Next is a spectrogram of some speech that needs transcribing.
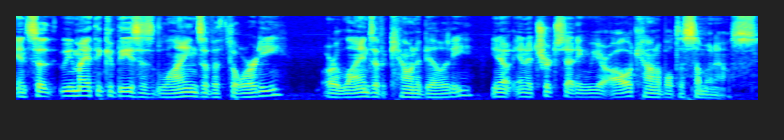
And so, we might think of these as lines of authority or lines of accountability. You know, in a church setting, we are all accountable to someone else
